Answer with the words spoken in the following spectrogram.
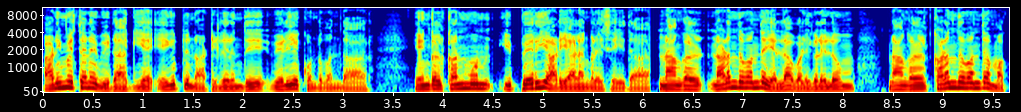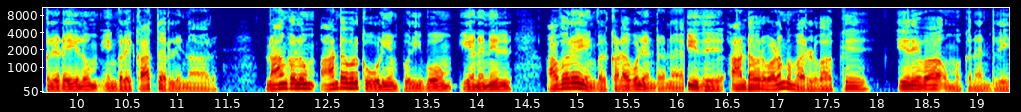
அடிமைத்தன வீடாகிய எகிப்து நாட்டிலிருந்து வெளியே கொண்டு வந்தார். எங்கள் கண்முன் இப்பெரிய அடையாளங்களை செய்தார். நாங்கள் நடந்து வந்த எல்லா வழிகளிலும் நாங்கள் கடந்து வந்த மக்களிடையிலும் எங்களை காத்தருளினார். நாங்களும் ஆண்டவருக்கு ஊழியம் புரிவோம். ஏனெனில் அவரே எங்கள் கடவுள் என்றனர். இது ஆண்டவர் வழங்கும் அருள்வாக்கு. இறைவா உமக்கு நன்றி.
